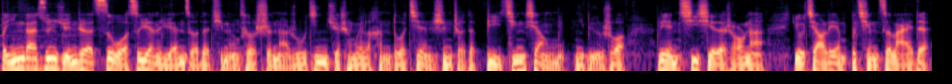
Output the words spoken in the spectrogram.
本应该遵循着自我自愿的原则的体能测试呢，如今却成为了很多健身者的必经项目。你比如说，练器械的时候呢，有教练不请自来的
